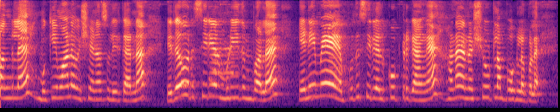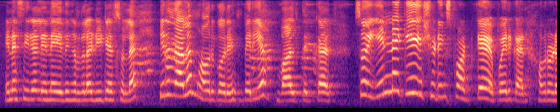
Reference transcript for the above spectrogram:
பங்கில் முக்கியமான விஷயம் என்ன சொல்லியிருக்காருன்னா ஏதோ ஒரு சீரியல் முடியுதும் போல் என்னையுமே புது சீரியல் கூப்பிட்ருக்காங்க ஆனால் என்ன ஷூட்லாம் போகல போல். என்ன சீரியல் என்ன எதுங்கிறதுல டீட்டெயில்ஸ் சொல்ல. இருந்தாலும் அவருக்கு ஒரு பெரிய வாழ்த்துக்கள். ஸோ இன்றைக்கி ஷூட்டிங் ஸ்பாட்க்கு போயிருக்கார். அவரோட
